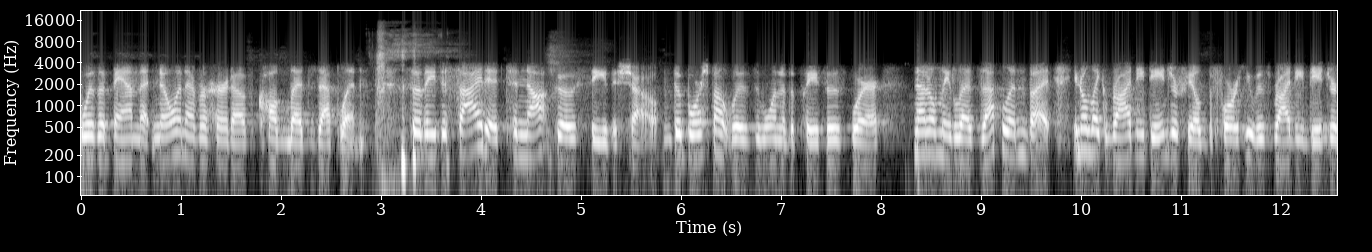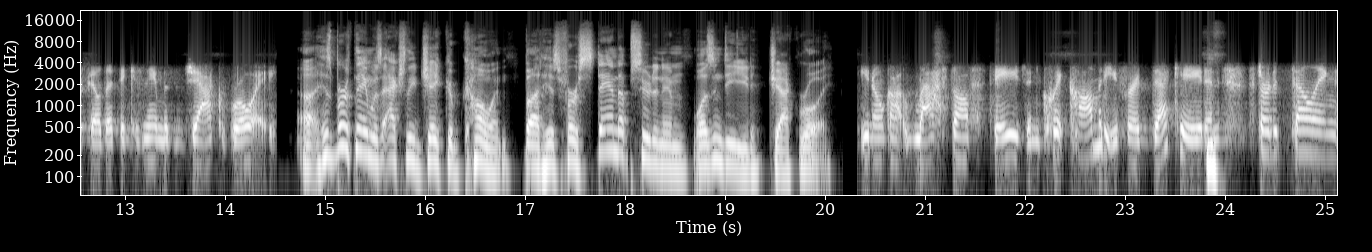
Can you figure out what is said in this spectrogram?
was a band that no one ever heard of called Led Zeppelin. so they decided to not go see the show. The Borscht Belt was one of the places where not only Led Zeppelin, but you know, like Rodney Dangerfield. Before he was Rodney Dangerfield, I think his name was Jack Roy. Uh, his birth name was actually Jacob Cohen, but his first stand up pseudonym was indeed Jack Roy. You know, got laughed off stage and quit comedy for a decade and started selling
